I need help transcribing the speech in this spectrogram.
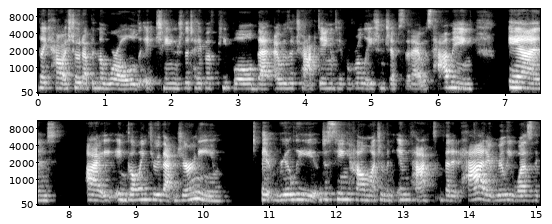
like how I showed up in the world. It changed the type of people that I was attracting, the type of relationships that I was having. And I, in going through that journey, it really just seeing how much of an impact that it had it really was the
